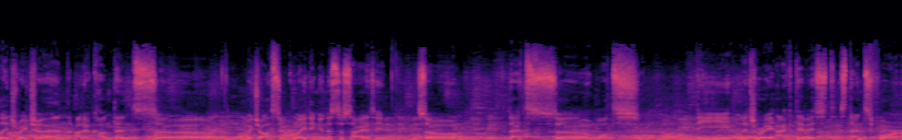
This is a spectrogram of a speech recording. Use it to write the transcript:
literature and other contents uh, which are circulating in the society. So that's uh, what the literary activist stands for.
